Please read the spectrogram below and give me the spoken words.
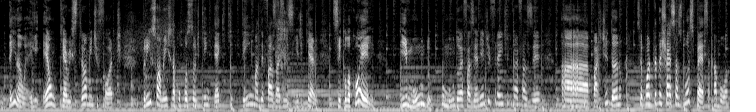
Não tem não, ele é um carry extremamente forte, principalmente na composição de Kentech, que tem uma defasagemzinha de carry. Você colocou ele imundo, o mundo vai fazer a linha de frente, ele vai fazer a parte de dano. Você pode até deixar essas duas peças, acabou.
